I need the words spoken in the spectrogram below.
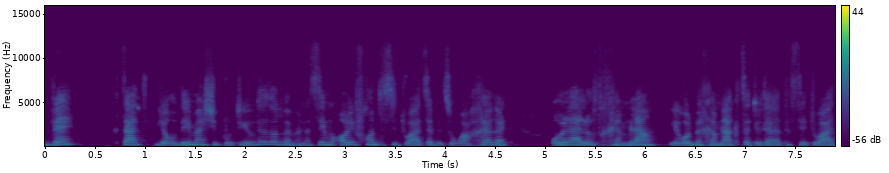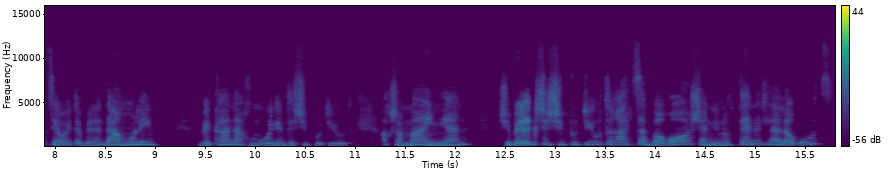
וקצת יורדים מהשיפוטיות הזאת ומנסים או לבחון את הסיטואציה בצורה אחרת, או להעלות חמלה, לראות בחמלה קצת יותר את הסיטואציה או את הבן אדם מולי, וכאן אנחנו מורידים את השיפוטיות. עכשיו, מה העניין? שברגע ששיפוטיות רצה בראש, אני נותנת לה לרוץ,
